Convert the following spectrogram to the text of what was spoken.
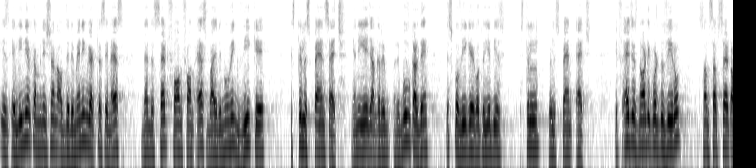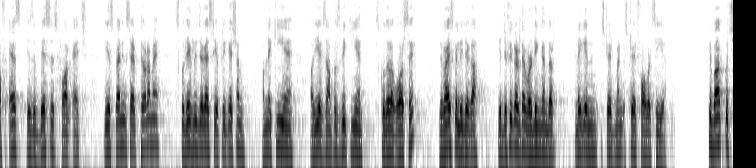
is a linear combination of the remaining vectors in S then the set form from S by removing V K still H یعنی یہ اگر ریموو کر دیں اس کو وی کے کو تو یہ بھی still will span h if h is not equal to zero some subset of s is a basis for h یہ اسپیلنگ سیٹ تھورم ہے اس کو دیکھ لیجیے گا اس کی اپلیکیشن ہم نے کی ہے اور یہ ایگزامپلس بھی کی ہیں اس کو ذرا غور سے ریوائز کر لیجیے گا یہ ڈیفیکلٹ ہے ورڈنگ کے اندر لیکن اسٹیٹمنٹ اسٹریٹ فارورڈ سی ہے کے بعد کچھ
